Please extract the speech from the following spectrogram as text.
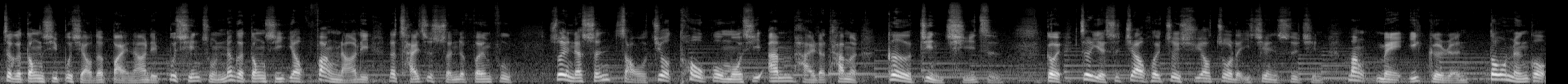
这个东西不晓得摆哪里，不清楚那个东西要放哪里，那才是神的吩咐。所以呢，神早就透过摩西安排了他们各尽其职。各位，这也是教会最需要做的一件事情，让每一个人都能够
